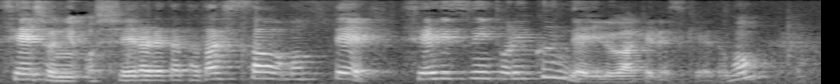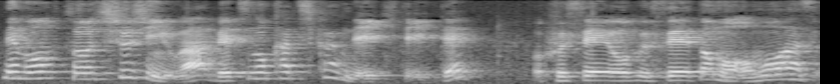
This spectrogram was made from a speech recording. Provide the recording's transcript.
聖書に教えられた正しさを持って誠実に取り組んでいるわけですけれどもでもその主人は別の価値観で生きていて不正を不正とも思わず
